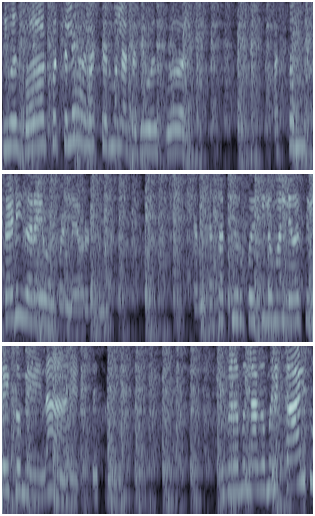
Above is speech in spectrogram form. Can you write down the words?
दिवसभर पत्ते लिहावं लागतात मला आता दिवसभर. असं मोठा ढिगारा येऊन पडलाय ऑर्डर कारण का सातशे रुपये किलो म्हणल्यावरती लय कमी आहे ना रेट त्याच्यामुळे तुम्हाला म्हणलं अगं म्हणे काय तू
